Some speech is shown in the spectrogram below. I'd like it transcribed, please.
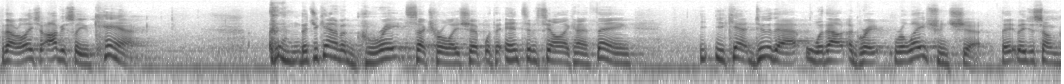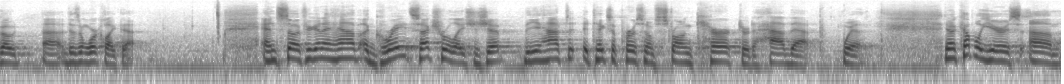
without a relationship. Obviously, you can. but you can't have a great sexual relationship with the intimacy and all that kind of thing. You can't do that without a great relationship. They, they just don't go, uh, doesn't work like that. And so, if you're going to have a great sexual relationship, then you have to, it takes a person of strong character to have that with. You know, a couple years um,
